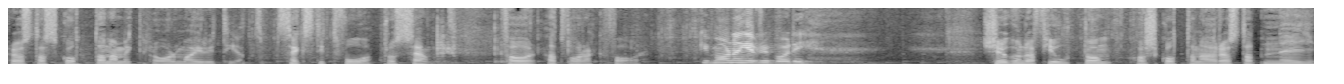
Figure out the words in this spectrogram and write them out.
röstar skottarna med klar majoritet, 62 procent, för att vara kvar. Good morning everybody. 2014 har skottarna röstat nej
